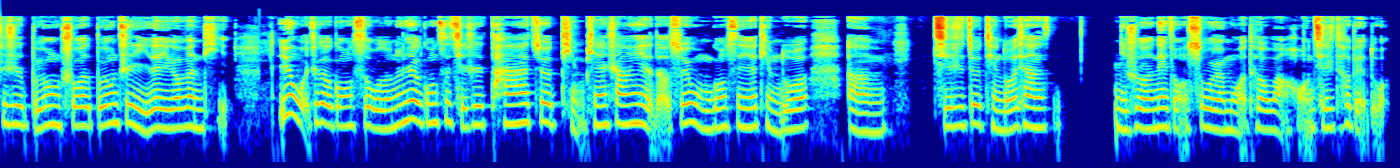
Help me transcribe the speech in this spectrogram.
这是不用说、不用质疑的一个问题，因为我这个公司，我伦敦这个公司其实它就挺偏商业的，所以我们公司也挺多，嗯，其实就挺多像你说那种素人模特、网红，其实特别多。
